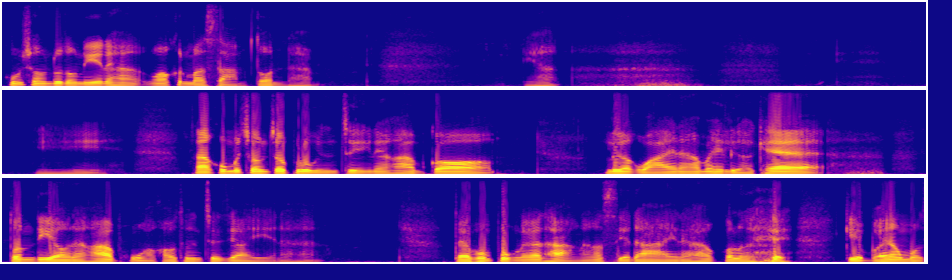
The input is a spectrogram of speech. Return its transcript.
คุณผู้ชมดูตรงนี้นะฮะงอกขึ้นมาสามต้นนะครับเนี่ยนี่ถ้าคุณผู้ชมจะปลูกจริง ๆ นะครับ ก็เลือกไว้นะไม่เหลือแค่ต้นเดียวนะครับ หัวเขาถึงจะใหญ่นะฮะ แต่ผมปลูกในกระถางนะก็เสียดายนะครับ ก็เลยเก็บไว้ทั้งหมด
